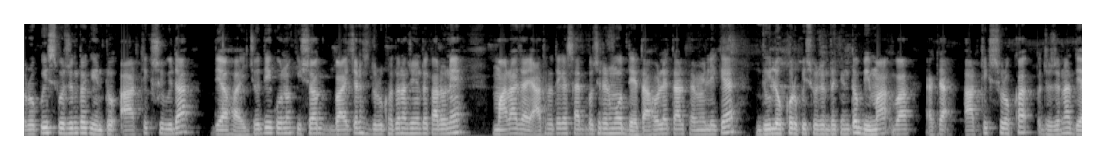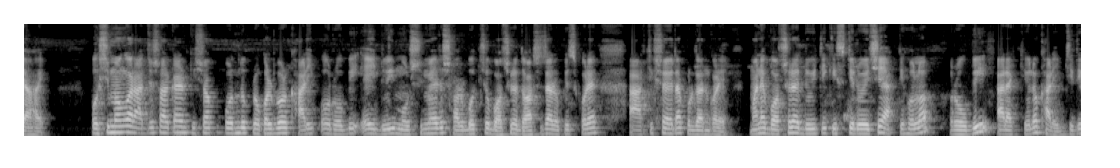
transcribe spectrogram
রুপিস পর্যন্ত কিন্তু আর্থিক সুবিধা দেওয়া হয়। যদি কোনো কৃষক বাই চান্স দুর্ঘটনাজনিত কারণে মারা যায় আঠেরো থেকে সাত বছরের মধ্যে, তাহলে তার ফ্যামিলিকে দুই লক্ষ রুপিস পর্যন্ত কিন্তু বিমা বা একটা আর্থিক সুরক্ষা যোজনা দেওয়া হয়। পশ্চিমবঙ্গ রাজ্য সরকারের কৃষক বন্ধু প্রকল্প খারিফ ও রবি এই দুই মরশুমের সর্বোচ্চ বছরে দশ হাজার রুপিস করে আর্থিক সহায়তা প্রদান করে। মানে বছরে দুইটি কিস্তি রয়েছে, একটি হলো রবি আর একটি হলো খারিফ। যেটি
